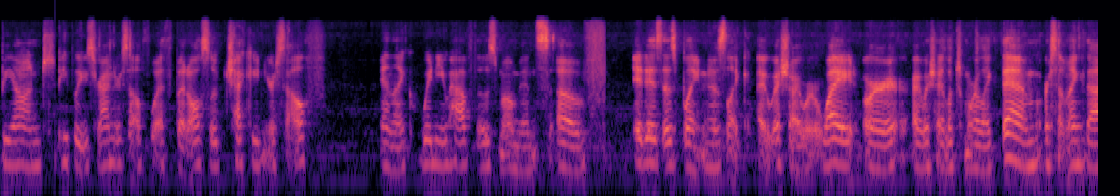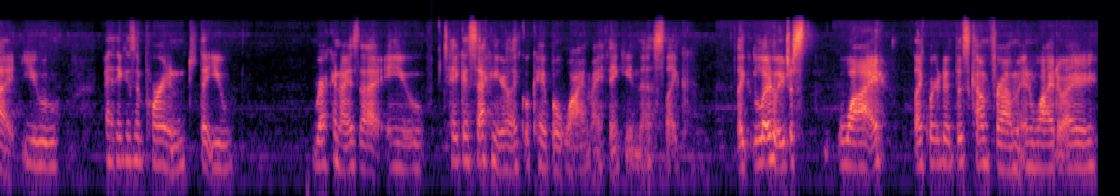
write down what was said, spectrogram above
beyond people you surround yourself with, but also checking yourself. And like when you have those moments of it is as blatant as like, I wish I were white or I wish I looked more like them or something like that, you, I think it's important that you recognize that and you take a second, you're like, okay, but why am I thinking this? Like, like literally just why? Like, where did this come from? And why do I,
